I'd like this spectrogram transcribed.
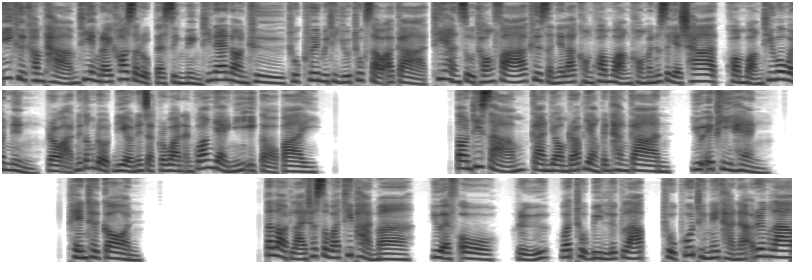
นี่คือคำถามที่ยังไร้ข้อสรุปแต่สิ่งหนึ่งที่แน่นอนคือทุกคลื่นวิทยุทุกเสาอากาศที่หันสู่ท้องฟ้าคือสัญลักษณ์ของความหวังของมนุษยชาติ ความหวังที่ว่าวันหนึ่ง เราอาจไม่ต้องโดดเดี่ยวในจักรวาลอันกว้างใหญ่นี้อีกต่อไป ตอนที่ 3 การยอมรับอย่างเป็นทางการ UAP แห่ง เพนเทกอนตลอดหลายทศวรรษที่ผ่านมา UFO หรือวัตถุบินลึกลับ ถูกพูดถึงในฐานะเรื่องเล่า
